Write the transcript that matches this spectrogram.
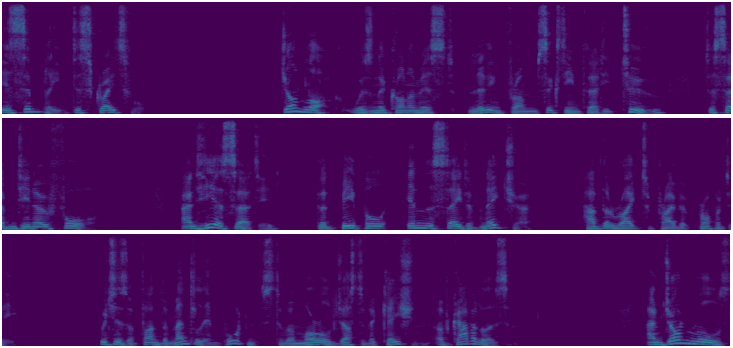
is simply disgraceful. John Locke was an economist living from 1632 to 1704, and he asserted that people in the state of nature have the right to private property, which is of fundamental importance to the moral justification of capitalism. And John Rawls'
